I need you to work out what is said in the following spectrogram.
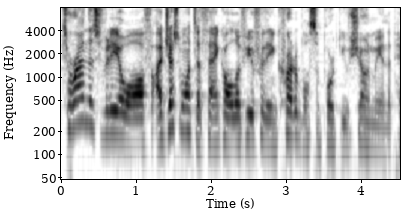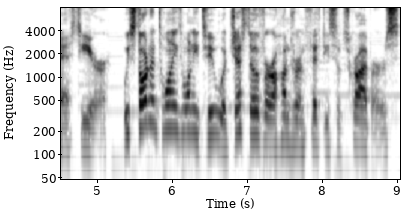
To round this video off, I just want to thank all of you for the incredible support you've shown me in the past year. We started 2022 with just over 150 subscribers,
